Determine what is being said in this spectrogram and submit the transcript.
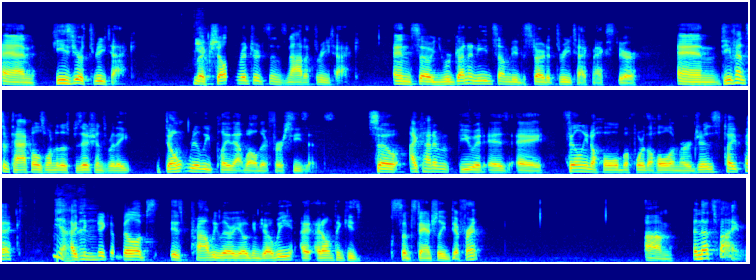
And he's your three tech. Yeah. Like Sheldon Richardson's not a three tech. And so you were going to need somebody to start at three tech next year. And defensive tackle is one of those positions where they don't really play that well their first seasons. So I kind of view it as a filling a hole before the hole emerges type pick. Yeah, I think Jacob Phillips is probably Larry Ogunjobi. I, I don't think he's substantially different. Um, and that's fine.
